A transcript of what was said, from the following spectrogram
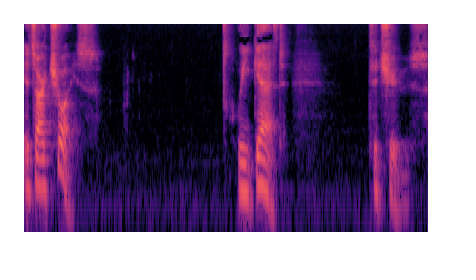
It's our choice. We get to choose.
